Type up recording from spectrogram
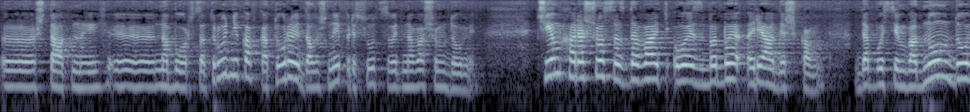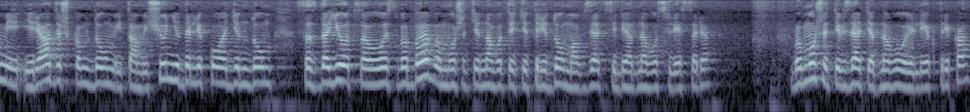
э, штатный э, набор сотрудников, которые должны присутствовать на вашем доме. Чем хорошо создавать ОСББ рядышком? Допустим, в одном доме и рядышком дом, и там еще недалеко один дом. Создается ОСББ, вы можете на вот эти три дома взять себе одного слесаря, вы можете взять одного электрика.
